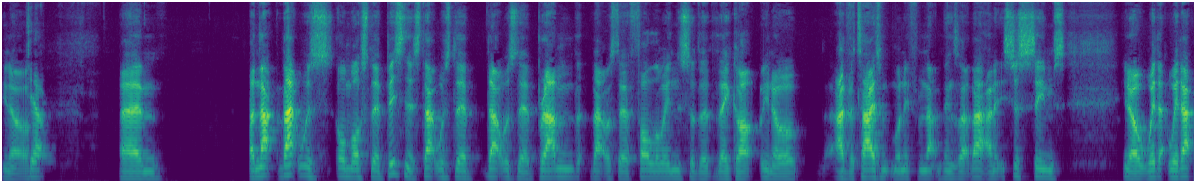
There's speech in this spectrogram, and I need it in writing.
You know, yeah. Um, and that that was almost their business. That was their that was their brand. That was their following, so that they got you know advertisement money from that and things like that. And it just seems, you know, with with that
